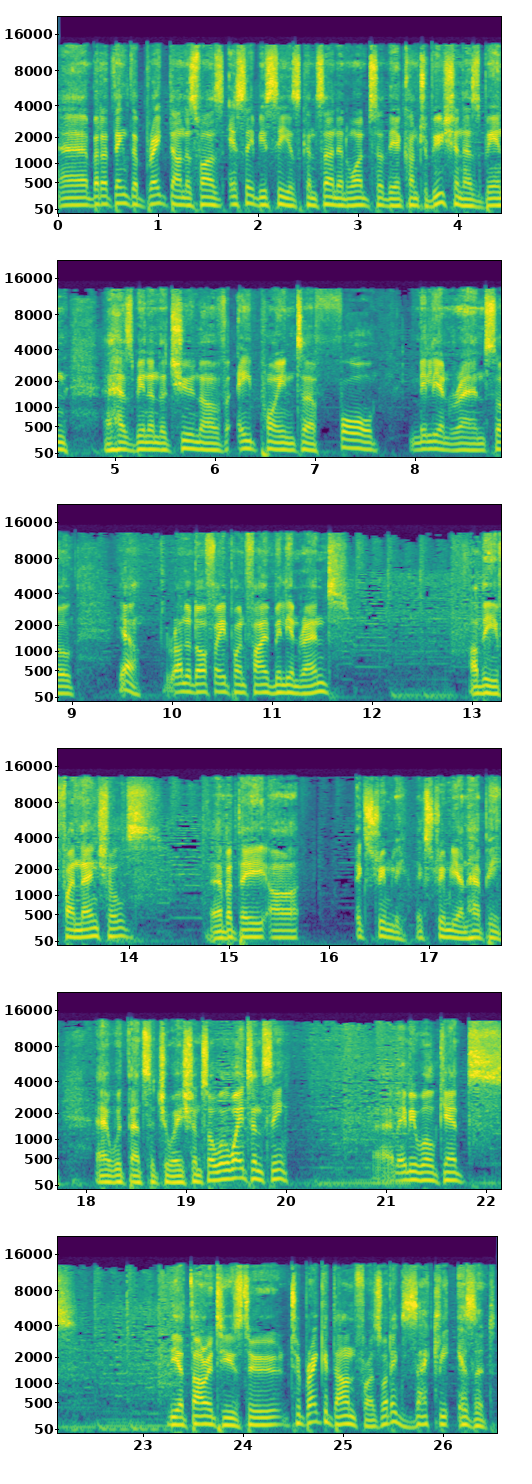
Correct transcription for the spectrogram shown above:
Uh, but I think the breakdown, as far as SABC is concerned, and what their contribution has been, uh, has been in the tune of 8.4 million rand. So, yeah, rounded off 8.5 million rand are the financials, uh, but they are extremely, extremely unhappy uh, with that situation. So we'll wait and see. Uh, maybe we'll get the authorities to to break it down for us. What exactly is it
